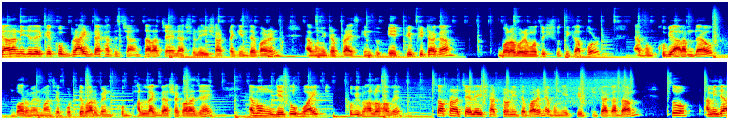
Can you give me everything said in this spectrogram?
যারা নিজেদেরকে খুব ব্রাইট দেখাতে চান, তারা চাইলে আসলে এই শার্টটা কিনতে পারেন এবং এটার প্রাইস কিন্তু এইট ফিফটি টাকা। বরাবরের মতোই সুতি কাপড় এবং খুবই আরামদায়ক, গরমের মাঝে পরতে পারবেন, খুব ভালো লাগবে আশা করা যায়। এবং যেহেতু হোয়াইট খুবই ভালো হবে। তো আপনারা চাইলে এই শার্টটাও নিতে পারেন এবং এইট ফিফটি টাকা দাম। সো আমি যা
